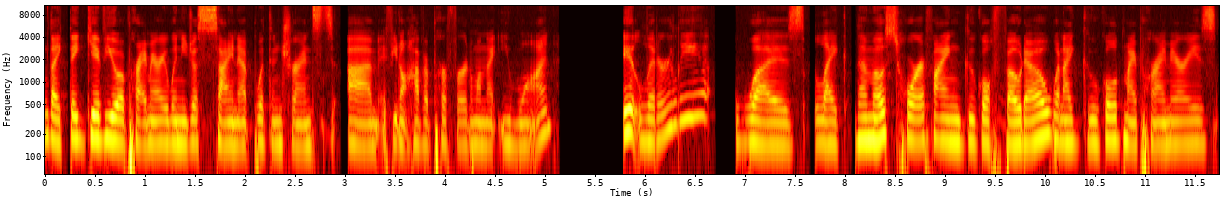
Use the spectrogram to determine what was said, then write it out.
like they give you a primary when you just sign up with insurance um, if you don't have a preferred one that you want it literally was like the most horrifying Google photo when I Googled my primary's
